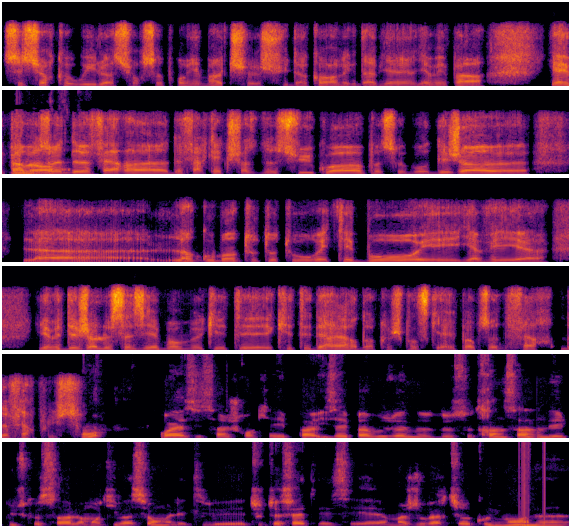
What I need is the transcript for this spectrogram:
c'est sûr que oui, là, sur ce premier match, je suis d'accord avec Damien. Il n'y avait pas, il y avait pas besoin de faire, euh, de faire quelque chose dessus, quoi. Parce que bon, déjà, euh, l'engouement tout autour était beau et il y avait, euh, il y avait déjà le 16e homme qui était, qui était derrière. Donc, je pense qu'il n'y avait pas besoin de faire, de faire plus. Ouais, c'est ça, je crois qu'ils n'avaient pas, ils pas besoin de, se transcender plus que ça. La motivation, elle est, toute faite. Hein. C'est un match d'ouverture Coupe Monde. Euh,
